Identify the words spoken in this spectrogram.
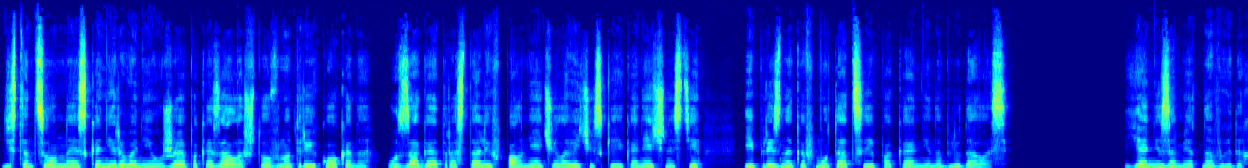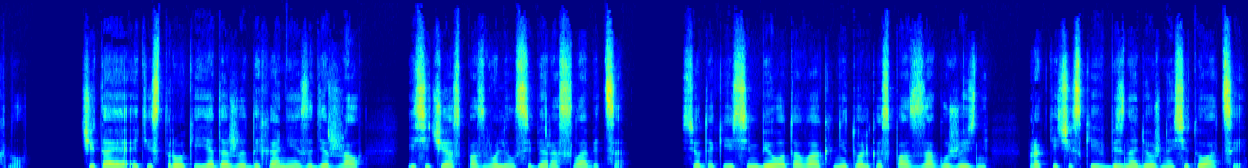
Дистанционное сканирование уже показало, что внутри кокона у Зага отрастали вполне человеческие конечности, и признаков мутации пока не наблюдалось. Я незаметно выдохнул. Читая эти строки, я даже дыхание задержал и сейчас позволил себе расслабиться. Все-таки симбиот Авак не только спас Загу жизнь практически в безнадежной ситуации,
